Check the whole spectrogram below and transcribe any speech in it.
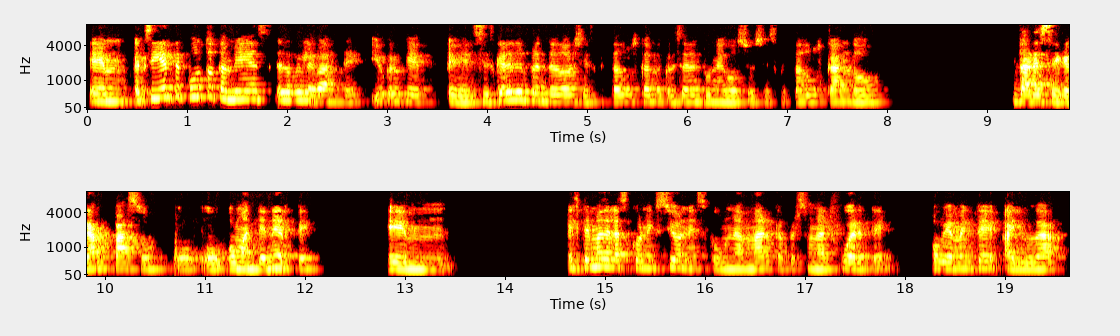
Em, el siguiente punto también es, relevante. Yo creo que eh, si es que eres emprendedor, si es que estás buscando crecer en tu negocio, si es que estás buscando dar ese gran paso o, mantenerte, em, el tema de las conexiones con una marca personal fuerte, obviamente ayuda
